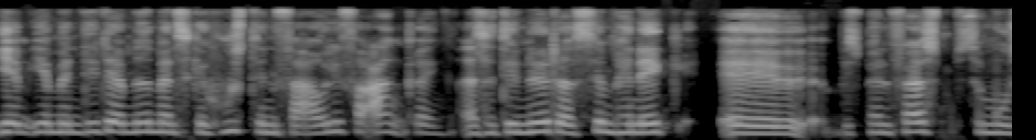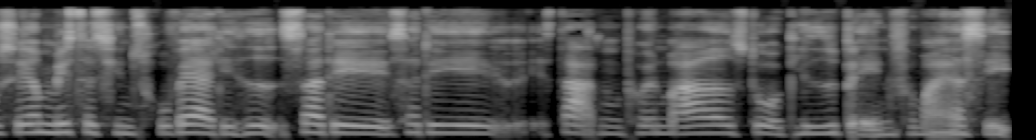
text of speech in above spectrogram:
Jamen, jamen det der med, at man skal huske den faglige forankring. Altså det nytter simpelthen ikke, øh, hvis man først som museum mister sin troværdighed, så er, det, så er det starten på en meget stor glidebane for mig at se.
